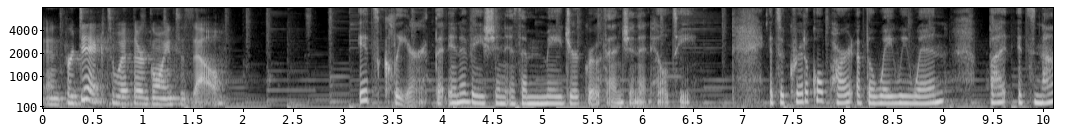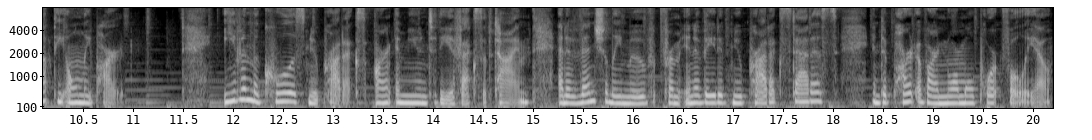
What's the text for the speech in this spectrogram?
and predict what they're going to sell. It's clear that innovation is a major growth engine at Hilti. It's a critical part of the way we win, but it's not the only part. Even the coolest new products aren't immune to the effects of time and eventually move from innovative new product status into part of our normal portfolio.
